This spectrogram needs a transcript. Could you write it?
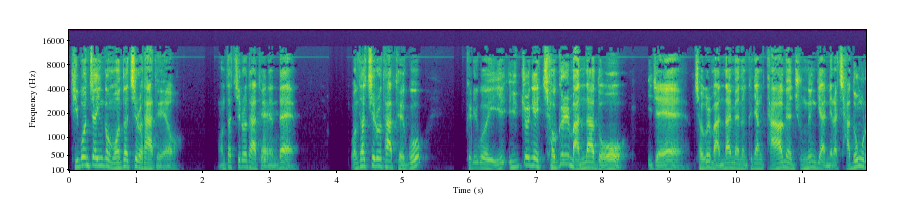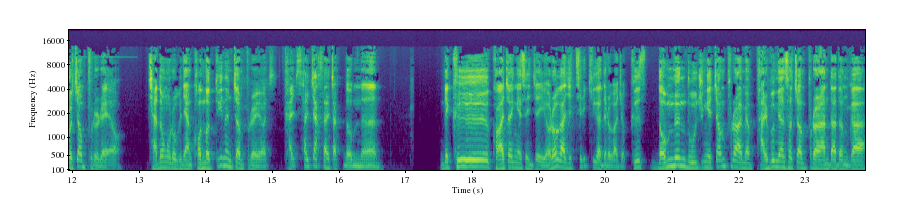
기본적인 건 원터치로 다 돼요. 원터치로 다 되는데, 원터치로 다 되고, 그리고 일, 일종의 적을 만나도, 이제, 적을 만나면은 그냥 닿으면 죽는 게 아니라 자동으로 점프를 해요. 자동으로 그냥 건너뛰는 점프를 해요. 갈- 살짝 살짝 넘는. 근데 그 과정에서 이제 여러 가지 트릭이 들어가죠. 그 넘는 도중에 점프를 하면 밟으면서 점프를 한다던가,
